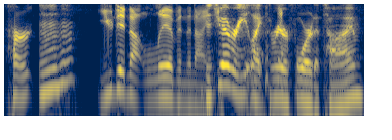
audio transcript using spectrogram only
hurt, Mm-hmm. you did not live in the '90s. Did you ever eat like three or four at a time?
